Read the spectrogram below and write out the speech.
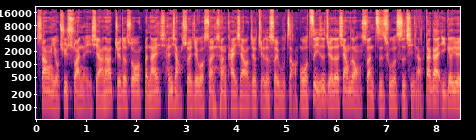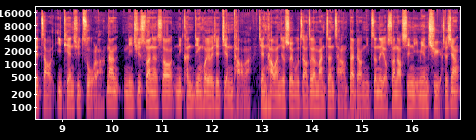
上有去算了一下，他觉得说本来很想睡，结果算一算开销就觉得睡不着。我自己是觉得像这种算支出的事情啊，大概一个月找一天去做啦。那你去算的时候，你肯定会有一些检讨嘛，检讨完就睡不着，这个蛮正常，代表你真的有算到心里面去，就像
